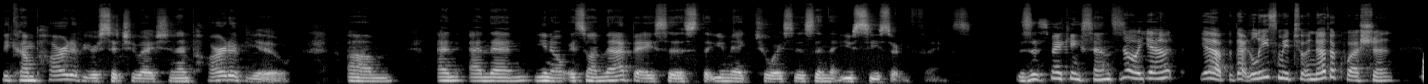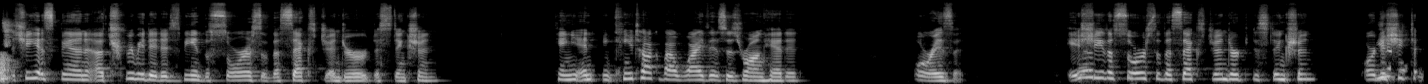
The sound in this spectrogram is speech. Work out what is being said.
become part of your situation and part of you um, and and then you know it's on that basis that you make choices and that you see certain things. Is this making sense? No yeah yeah but that leads me to another question. She has been attributed as being the source of the sex gender distinction can you and can you talk about why this is wrongheaded? Or is it? Is she the source of the sex gender distinction? Or you know, she t-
